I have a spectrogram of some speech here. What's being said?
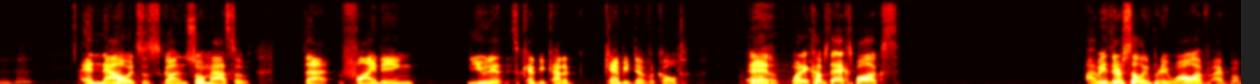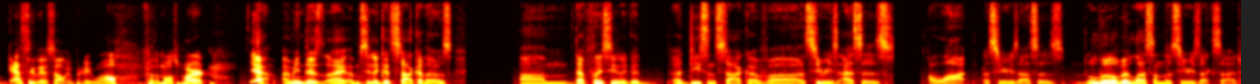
hmm and now it's just gotten so massive that finding units can be kind of can be difficult. And Yeah. when it comes to Xbox, I mean they're selling pretty well. I've, I'm guessing they're selling pretty well for the most part. Yeah, I mean, there's I, I'm seeing a good stock of those. Um, definitely seeing a good, a decent stock of uh Series S's. A lot of Series S's. A little bit less on the Series X side.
